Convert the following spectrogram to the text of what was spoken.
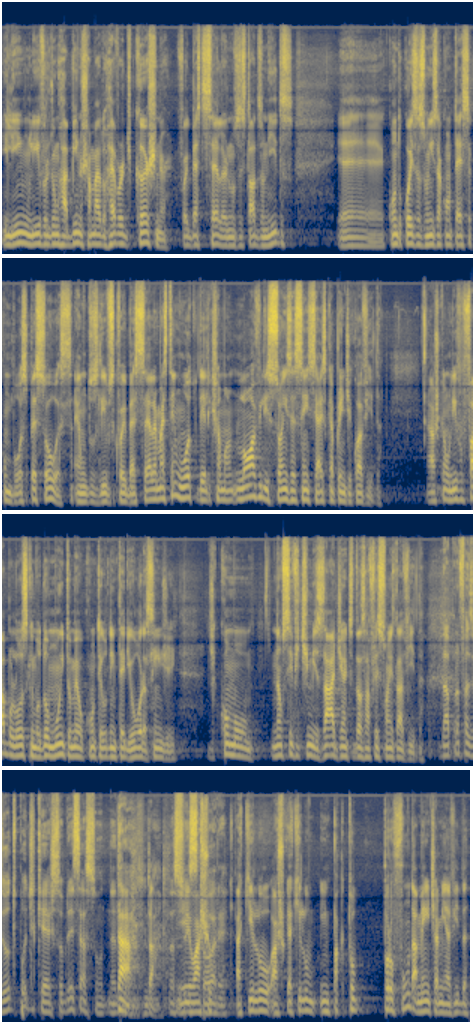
e li um livro de um rabino chamado Harold Kirchner, foi best-seller nos Estados Unidos. É, quando coisas ruins acontecem com boas pessoas. É um dos livros que foi best-seller, mas tem um outro dele que chama Nove Lições Essenciais que Aprendi com a Vida. Acho que é um livro fabuloso que mudou muito o meu conteúdo interior, assim, de, de como não se vitimizar diante das aflições da vida. Dá para fazer outro podcast sobre esse assunto, né? Dá, dá. Da sua Eu história. acho aquilo, acho que aquilo impactou profundamente a minha vida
